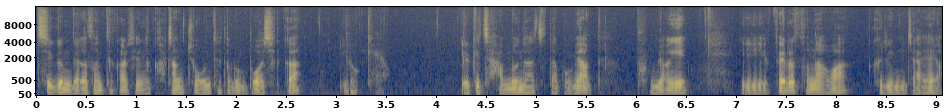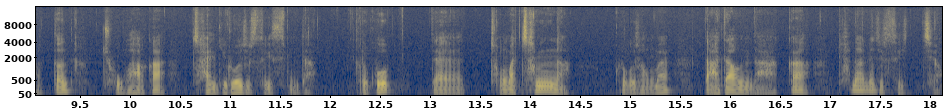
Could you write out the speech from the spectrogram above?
지금 내가 선택할 수 있는 가장 좋은 태도는 무엇일까? 이렇게요. 이렇게 자문하시다 보면 분명히 이 페르소나와 그림자의 어떤 조화가 잘 이루어질 수 있습니다. 그리고 내 정말 참나 그리고 정말 나다운 나가 편안해질 수 있죠.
